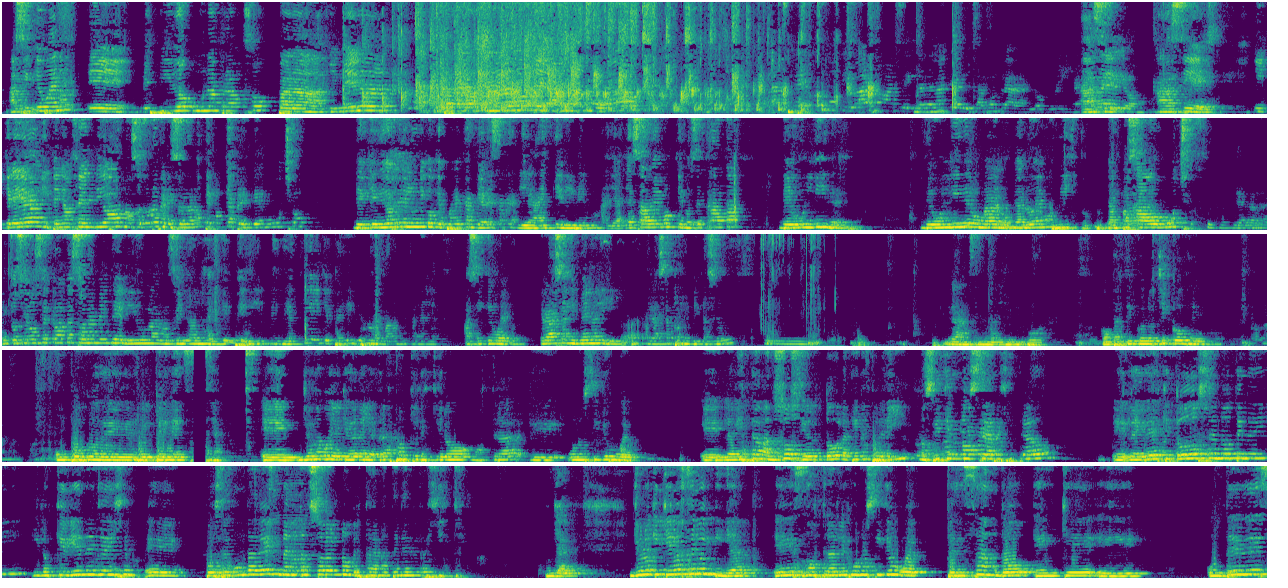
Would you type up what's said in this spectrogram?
Así que bueno, eh, les pido un aplauso para Jimena, para Así, es. Y crean y tengan fe en Dios. Nosotros los venezolanos tenemos que aprender mucho de que Dios es el único que puede cambiar esa realidad en que vivimos allá. Ya sabemos que no se trata de un líder, de un líder humano, ya lo hemos visto, ya han pasado muchos. Entonces no se trata solamente del líder humano, señores, hay que pedir, desde aquí hay que pedir por los hermanos que están allá. Así que bueno, gracias Jimena y gracias por la invitación. Gracias Mario por compartir con los chicos un poco de experiencia. Eh, yo me voy a quedar ahí atrás porque les quiero mostrar eh, unos sitios web. Eh, la lista avanzó, ¿cierto? La tienen por ahí. No sé quién no se ha registrado. la idea es que todos se anoten ahí y los que vienen, ya dije, por segunda vez me anotan solo el nombre para mantener el registro. Ya. Yo lo que quiero hacer hoy día es mostrarles unos sitios web pensando en que ustedes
